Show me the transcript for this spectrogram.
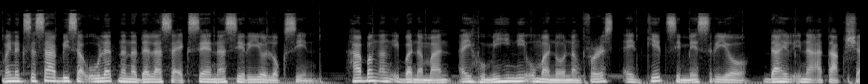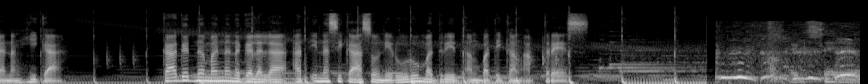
May nagsasabi sa ulat na nadala sa eksena si Rio Locsin, habang ang iba naman ay humihingi umano ng first aid kit si Miss Rio dahil inaatak siya ng hika. Kagad naman na nagalala at inasikaso ni Ruru Madrid ang batikang aktres. Exhale.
